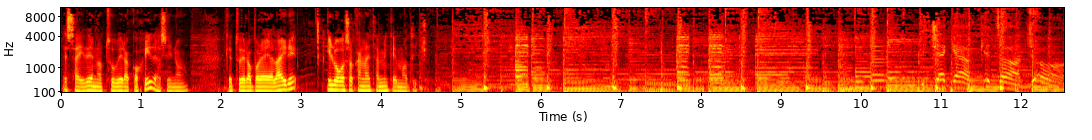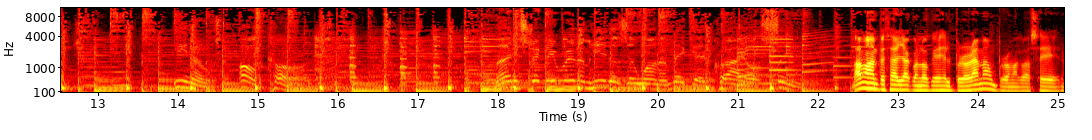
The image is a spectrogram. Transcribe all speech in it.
esa idea no estuviera cogida, sino que estuviera por ahí al aire. Y luego esos canales también que hemos dicho. Strictly rhythm, he doesn't wanna make it cry or sing. Vamos a empezar ya con lo que es el programa, un programa que va a ser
